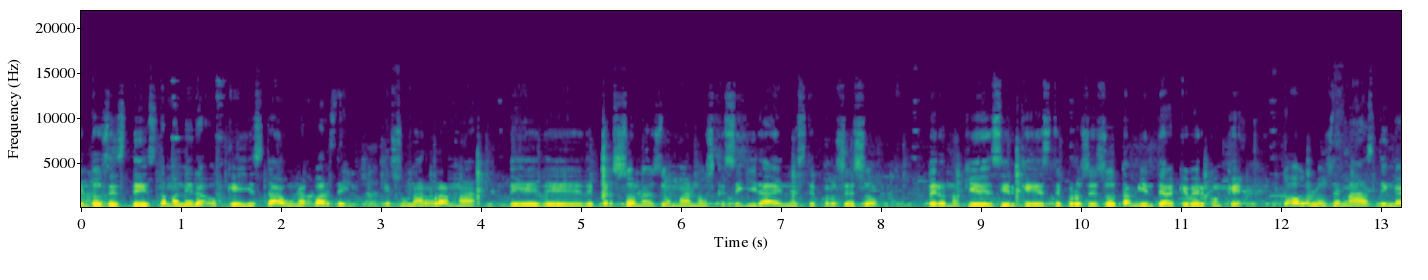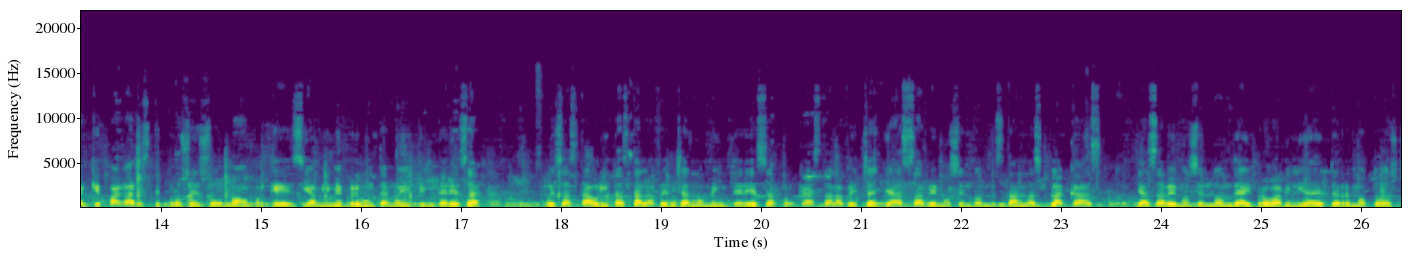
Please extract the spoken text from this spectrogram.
Entonces, de esta manera, ok, está una parte, es una rama de, de- de personas, de humanos que seguirá en este proceso. Pero no quiere decir que este proceso también tenga que ver con que todos los demás tengan que pagar este proceso. No, porque si a mí me preguntan, oye, ¿te interesa? Pues hasta ahorita, hasta la fecha no me interesa, porque hasta la fecha ya sabemos en dónde están las placas, ya sabemos en dónde hay probabilidad de terremotos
